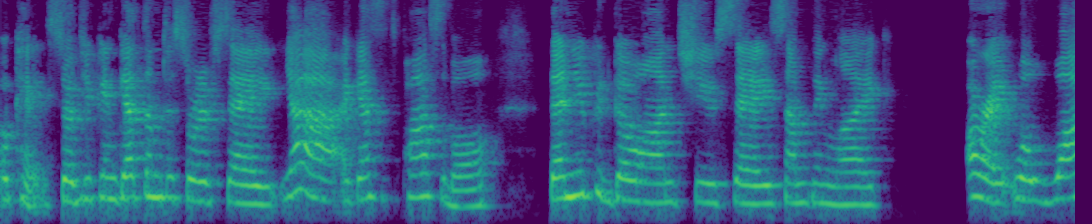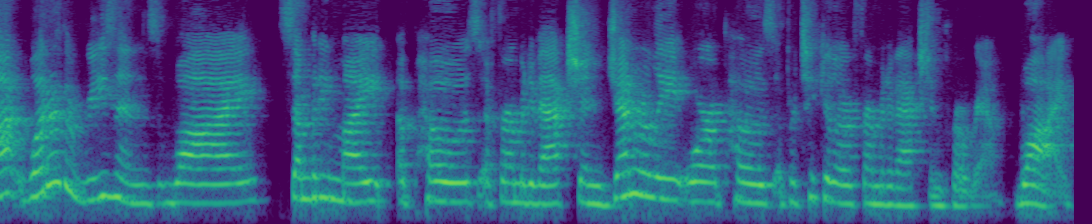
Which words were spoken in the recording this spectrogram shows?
Okay so if you can get them to sort of say yeah i guess it's possible then you could go on to say something like all right well what what are the reasons why somebody might oppose affirmative action generally or oppose a particular affirmative action program? Why?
